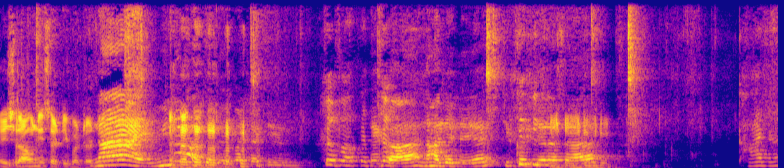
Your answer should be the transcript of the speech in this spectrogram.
हे श्रावणीसाठी बटाटे. नाही मी नाही बटाटे. हे का? नालेले खा. ना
